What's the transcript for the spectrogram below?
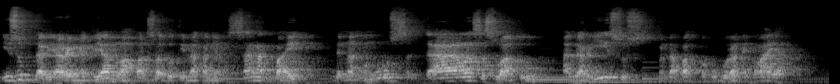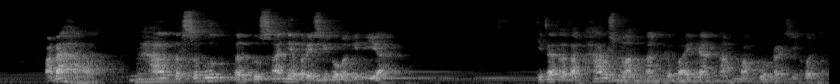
Yusuf dari Arimatea melakukan suatu tindakan yang sangat baik dengan mengurus segala sesuatu agar Yesus mendapat penguburan yang layak. Padahal, hal tersebut tentu saja berisiko bagi dia. Kita tetap harus melakukan kebaikan apa pun resikonya.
